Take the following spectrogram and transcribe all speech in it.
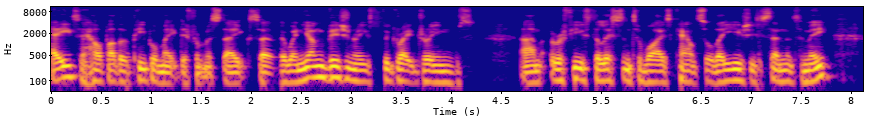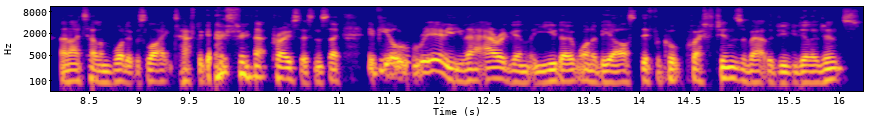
a to help other people make different mistakes. So when young visionaries with great dreams um, refuse to listen to wise counsel, they usually send them to me, and I tell them what it was like to have to go through that process and say, if you're really that arrogant that you don't want to be asked difficult questions about the due diligence.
